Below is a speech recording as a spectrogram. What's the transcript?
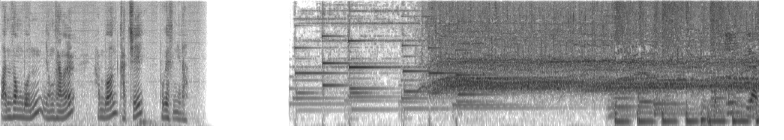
완성본 영상을 한번 같이 보겠습니다. 이야기.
